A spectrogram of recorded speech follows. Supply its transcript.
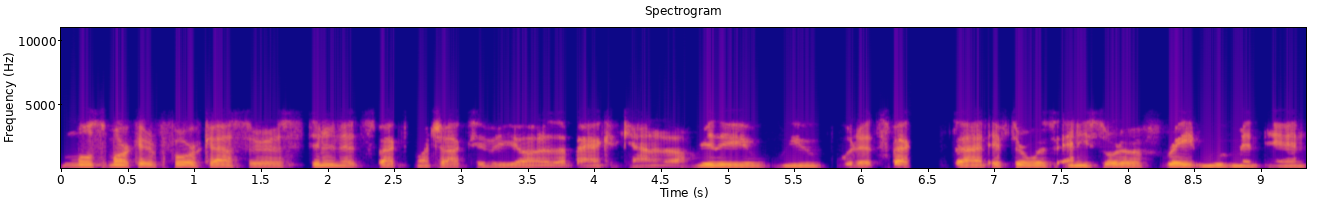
most market forecasters didn't expect much activity out of the Bank of Canada. Really, we would expect that if there was any sort of rate movement in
